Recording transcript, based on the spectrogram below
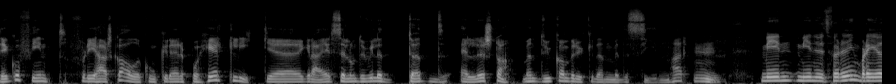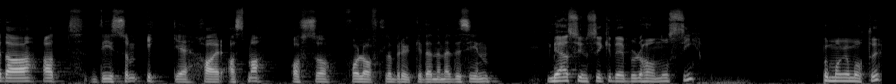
det går fint. Fordi her skal alle konkurrere på helt like greier. Selv om du ville dødd ellers, da. Men du kan bruke den medisinen her. Mm. Min, min utfordring blir jo da at de som ikke har astma, også får lov til å bruke denne medisinen. Men jeg syns ikke det burde ha noe å si. På mange måter.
